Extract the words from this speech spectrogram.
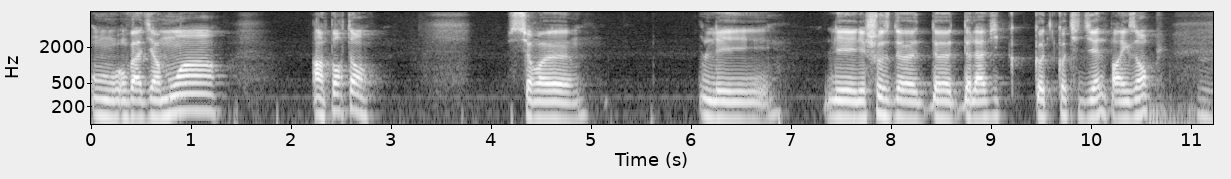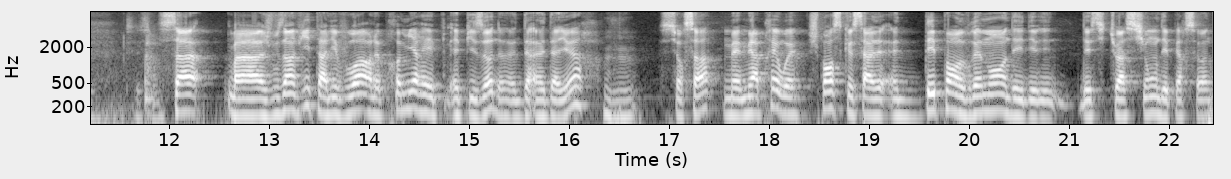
on- on va dire, moins importants sur euh, les, les, les choses de, de, de la vie co- quotidienne, par exemple. C'est ça. Ça, bah, je vous invite à aller voir le premier ép- épisode, d'a- d'ailleurs, Mhm. sur ça. Mais, mais après, ouais, je pense que ça dépend vraiment des, des, des situations, des personnes.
